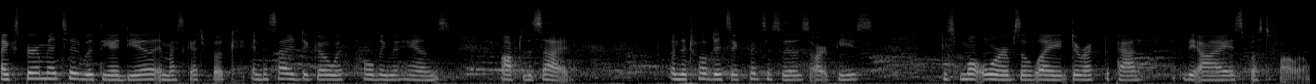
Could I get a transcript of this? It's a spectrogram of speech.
I experimented with the idea in my sketchbook and decided to go with holding the hands off to the side. In the 12 Dancing Princesses art piece, the small orbs of light direct the path the eye is supposed to follow.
